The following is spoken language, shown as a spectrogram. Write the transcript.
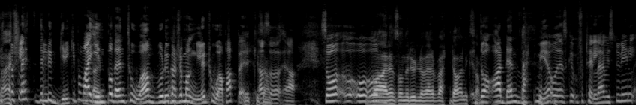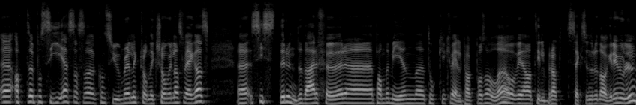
rett og slett. Det lugger ikke på vei inn på den toaen hvor du kanskje mangler toapapper. Ikke sant. Altså, ja. Så, og, og, og, Hva er en sånn rull verdt da, liksom? Da er den verdt mye. Og jeg skal fortelle deg, hvis du vil, eh, at på CS, altså Consumer Electronic Show i Las Vegas siste runde der før pandemien tok kvelertak på oss alle, og vi har tilbrakt 600 dager i hullen,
